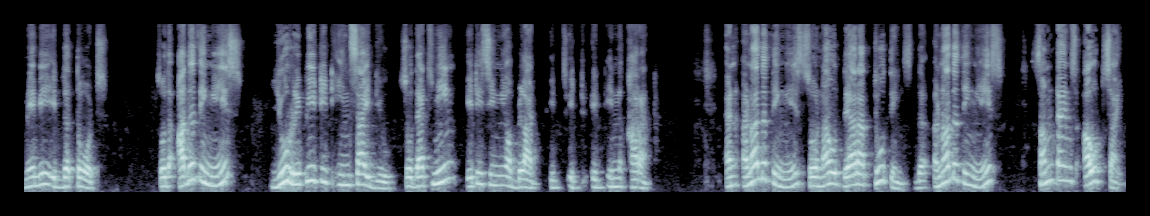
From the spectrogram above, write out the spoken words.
maybe it the thoughts. So the other thing is you repeat it inside you. So that means it is in your blood. It, it, it in current. And another thing is so now there are two things. The another thing is sometimes outside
